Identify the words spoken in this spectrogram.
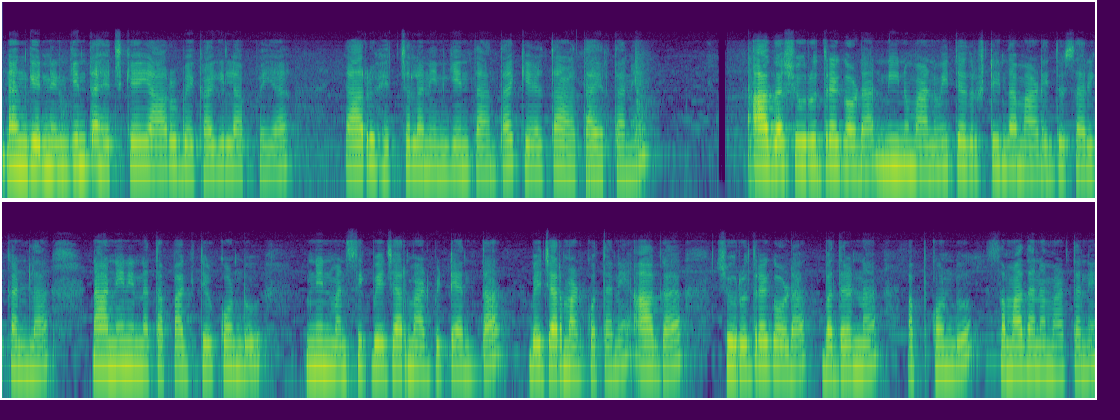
ನನಗೆ ನಿನಗಿಂತ ಹೆಚ್ಚಿಗೆ ಯಾರೂ ಬೇಕಾಗಿಲ್ಲ ಅಪ್ಪಯ್ಯ. ಯಾರೂ ಹೆಚ್ಚಲ್ಲ ನಿನಗಿಂತ ಅಂತ ಕೇಳ್ತಾ ಅಳ್ತಾ ಇರ್ತಾನೆ. ಆಗ ಶಿವರುದ್ರೇಗೌಡ ನೀನು ಮಾನವೀಯತೆ ದೃಷ್ಟಿಯಿಂದ ಮಾಡಿದ್ದು ಸರಿ ಕಣ್ಲ? ನಾನೇ ನಿನ್ನ ತಪ್ಪಾಗಿ ತಿಳ್ಕೊಂಡು ನಿನ್ನ ಮನಸ್ಸಿಗೆ ಬೇಜಾರು ಮಾಡಿಬಿಟ್ಟೆ ಅಂತ ಬೇಜಾರು ಮಾಡ್ಕೋತಾನೆ. ಆಗ ಶಿವರುದ್ರೇಗೌಡ ಭದ್ರನ್ನ ಅಪ್ಕೊಂಡು ಸಮಾಧಾನ ಮಾಡ್ತಾನೆ.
